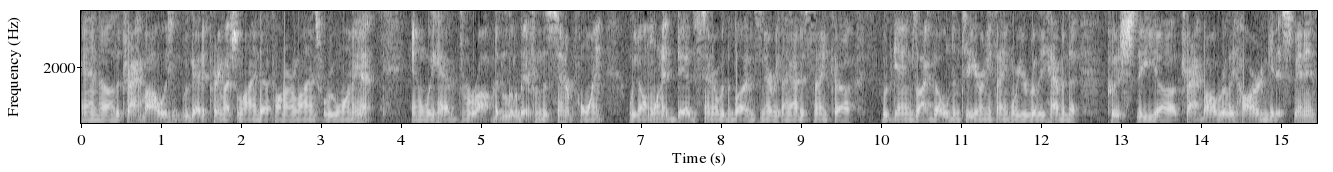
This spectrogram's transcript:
And uh, the trackball, we, we got it pretty much lined up on our lines where we want it, and we have dropped it a little bit from the center point. We don't want it dead center with the buttons and everything. I just think uh, with games like Golden Tee or anything where you're really having to push the uh, trackball really hard and get it spinning.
